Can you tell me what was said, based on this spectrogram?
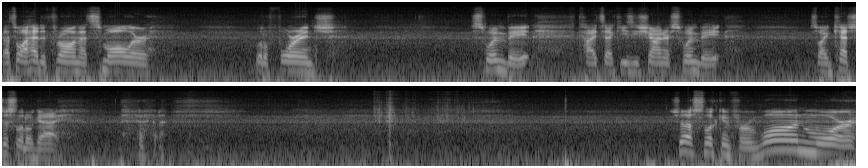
That's why I had to throw on that smaller little four inch swim bait, Keitech Easy Shiner swim bait, so I can catch this little guy. Just looking for one more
